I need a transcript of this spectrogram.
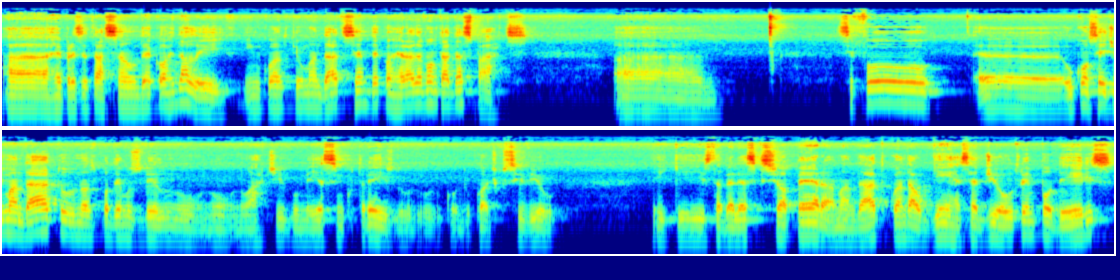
A representação decorre da lei, enquanto que o mandato sempre decorrerá da vontade das partes. Ah, se for é, o conceito de mandato, nós podemos vê-lo no, no, no, artigo 653 do, do, do Código Civil e que estabelece que se opera mandato quando alguém recebe de outrem poderes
